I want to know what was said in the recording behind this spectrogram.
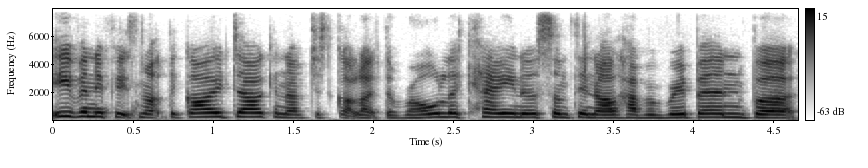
even if it's not the guide dog and I've just got like the roller cane or something, I'll have a ribbon. But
